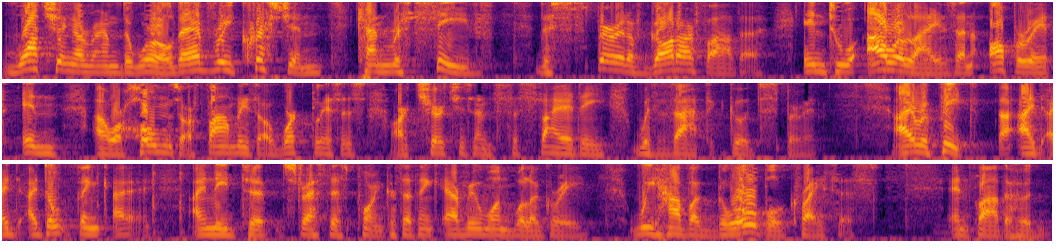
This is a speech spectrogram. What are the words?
watching around the world, every Christian can receive the Spirit of God our Father into our lives and operate in our homes, our families, our workplaces, our churches, and society with that good Spirit. I repeat, I, I, I don't think I, I need to stress this point because I think everyone will agree. We have a global crisis in fatherhood.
